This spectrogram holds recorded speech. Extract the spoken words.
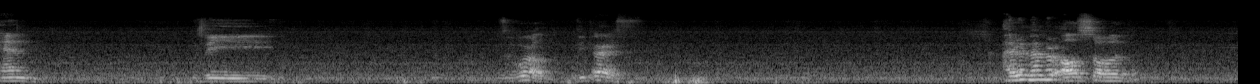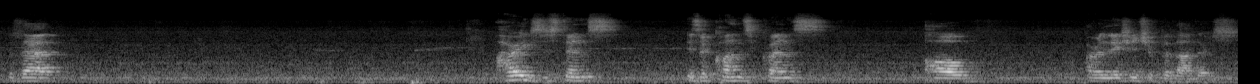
and the the world, the earth. I remember also that our existence is a consequence of our relationship with others.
